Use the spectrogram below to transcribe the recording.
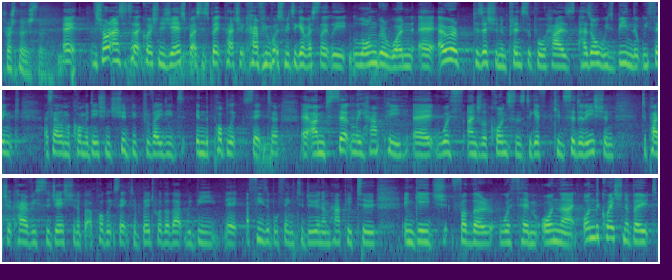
First Minister. Uh, the short answer to that question is yes, but I suspect Patrick Harvey wants me to give a slightly longer one. Uh, our position in principle has, has always been that we think asylum accommodation should be provided in the public sector. Uh, I'm certainly happy uh, with Angela Constance to give consideration to Patrick Harvey's suggestion about a public sector bid, whether that would be uh, a feasible thing to do, and I'm happy to engage further with him on that. On the question about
